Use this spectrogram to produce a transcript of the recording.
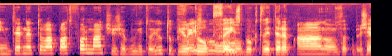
internetová platforma, čiže bude to YouTube, YouTube Facebook, Facebook Twitter, áno, že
